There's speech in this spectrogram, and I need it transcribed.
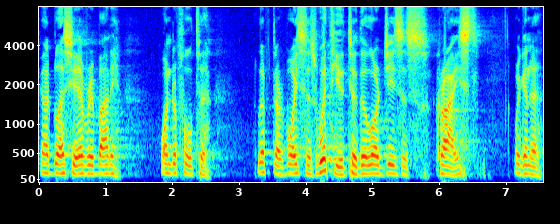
God bless you, everybody. Wonderful to lift our voices with you to the Lord Jesus Christ. We're going to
